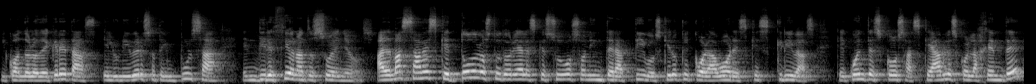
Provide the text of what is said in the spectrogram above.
y cuando lo decretas el universo te impulsa en dirección a tus sueños. Además sabes que todos los tutoriales que subo son interactivos. Quiero que colabores, que escribas, que cuentes cosas, que hables con la gente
